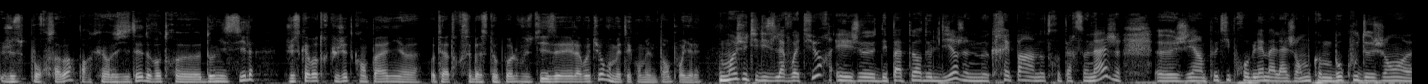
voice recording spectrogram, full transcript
Juste pour savoir, par curiosité, de votre domicile, Jusqu'à votre QG de campagne euh, au théâtre Sébastopol, vous utilisez la voiture Vous mettez combien de temps pour y aller? Moi, j'utilise la voiture et je n'ai pas peur de le dire. Je ne me crée pas un autre personnage. Euh, j'ai un petit problème à la jambe, comme beaucoup de gens euh,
